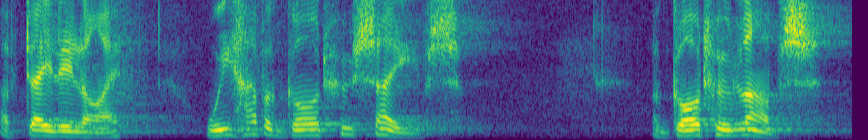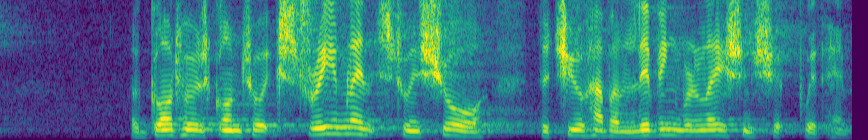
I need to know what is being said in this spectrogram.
of daily life, we have a God who saves, a God who loves, a God who has gone to extreme lengths to ensure that you have a living relationship with Him,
